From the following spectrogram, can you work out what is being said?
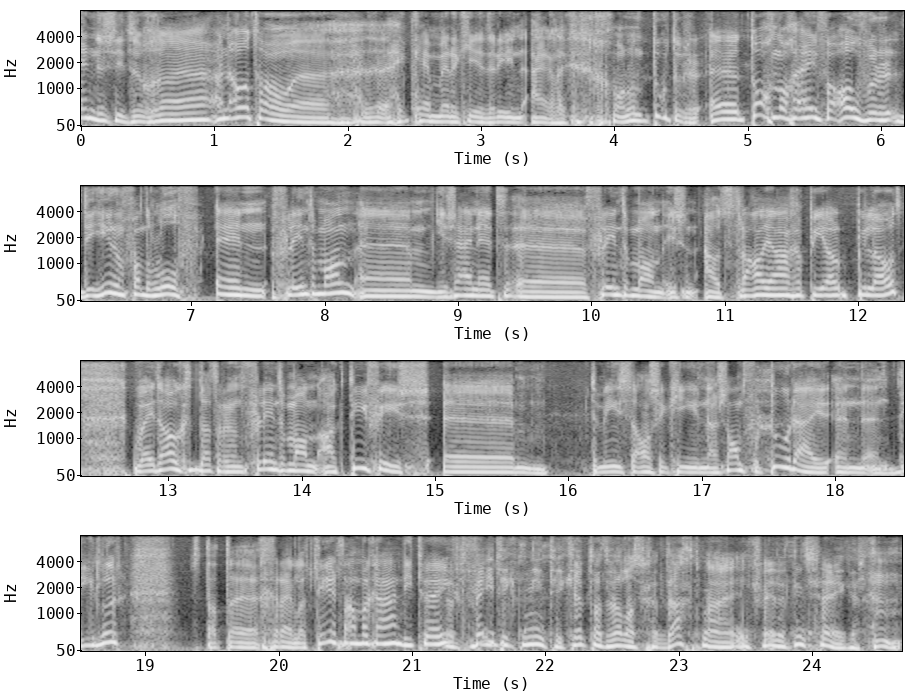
En er zit er eh, een auto, uh, kenmerk je erin eigenlijk. Gewoon een toeter. Eh, toch nog even over de heren van der Lof en Flinteman. Ehm, je zei net, Flinteman is een oud straaljagerpiloot. Ik weet ook dat er een Flinteman actief is... Ehm, tenminste als ik hier naar Zandvoort toe rijd, een, een dealer. Is dat uh, gerelateerd aan elkaar, die twee? Dat weet ik niet. Ik heb dat wel eens gedacht, maar ik weet het niet zeker. Hmm.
